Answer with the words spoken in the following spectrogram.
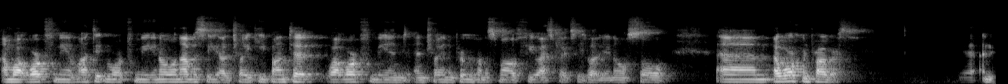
and what worked for me and what didn't work for me, you know. And obviously I'll try to keep on to what worked for me and and try and improve on a small few aspects as well, you know. So um, a work in progress. Yeah, and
